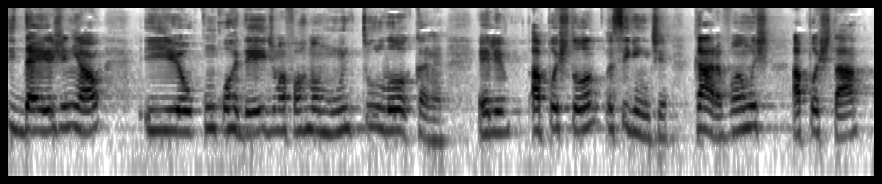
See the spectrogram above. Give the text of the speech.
ideia genial e eu concordei de uma forma muito louca, né? Ele apostou o seguinte, cara, vamos apostar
